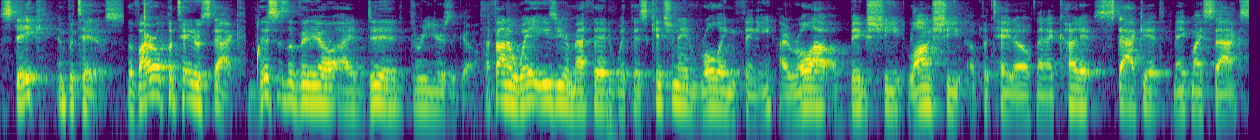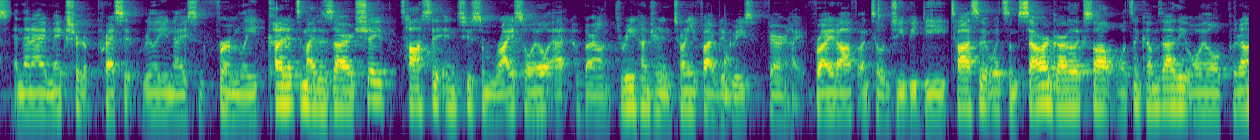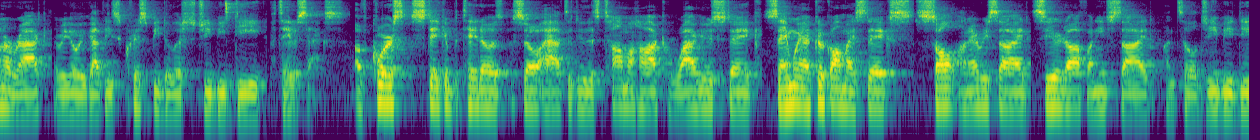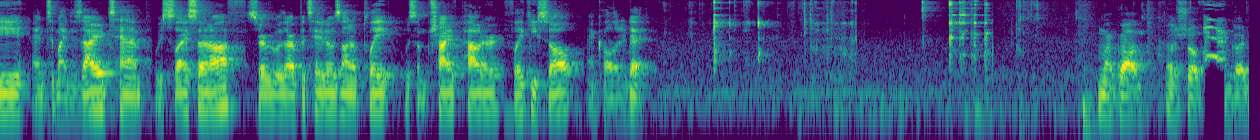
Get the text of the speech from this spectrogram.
Steak and potatoes. The viral potato stack. This is a video I did three years ago. I found a way easier method with this KitchenAid rolling thingy. I roll out a big sheet, long sheet of potato, then I cut it, stack it, make my stacks, and then I make sure to press it really nice and firmly, cut it to my desired shape, toss it into some rice oil at around 325 degrees Fahrenheit. Fry it off until GBD, toss it with some sour garlic salt once it comes out of the oil, put on a rack. There we go, we got these crispy, delicious GBD potato stacks. Of course, steak and potatoes, so I have to do this tomahawk Wagyu steak. Same way I cook all my steaks, salt on every side, sear it off on each side until GBD and to my desired temp. We slice that off, serve it with our potatoes on a plate with some chive powder, flaky salt, and call it a day. Oh my god, that was so good.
